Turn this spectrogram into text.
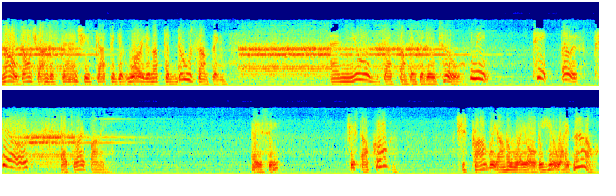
no. Don't you understand? She's got to get worried enough to do something. And you've got something to do, too. You mean take those pills? That's right, Bonnie. Hey, you see? She stopped calling. She's probably on her way over here right now.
